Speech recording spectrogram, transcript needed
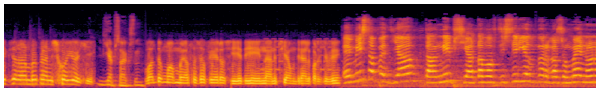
Δεν ξέρω αν πρέπει να ανησυχώ ή όχι. Για ψάξτε. Βάλτε μου αυτό αφιέρωση για την ανιψιά μου την άλλη Παρασκευή. Εμείς τα παιδιά, τα νύψια, τα βαφτιστήρια των εργαζομένων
